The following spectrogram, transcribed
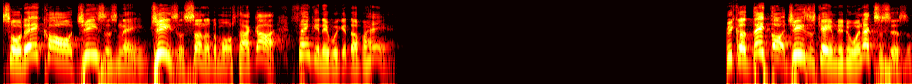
So they called Jesus' name, Jesus, Son of the Most High God, thinking they would get the upper hand. Because they thought Jesus came to do an exorcism.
